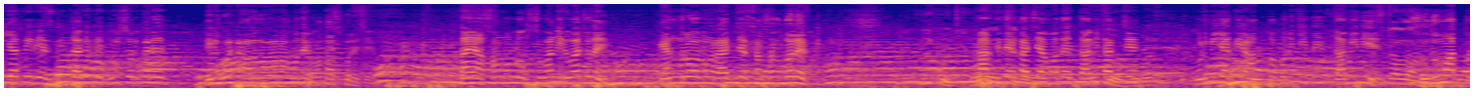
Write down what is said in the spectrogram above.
কর্মী জাতির এসটির দাবিতে দুই সরকারের দীর্ঘটা আলোচনা আমাদের হতাশ করেছে। তাই আসন্ন লোকসভা নির্বাচনে কেন্দ্র এবং রাজ্যের শাসক দলের প্রার্থীদের কাছে আমাদের দাবি থাকছে কুর্মী জাতির আত্মপরিচিতির দাবি নিয়ে শুধুমাত্র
